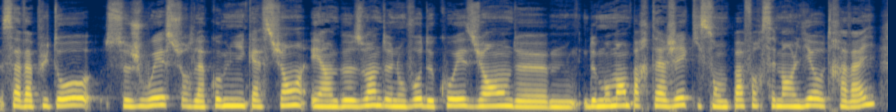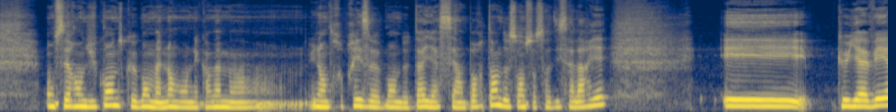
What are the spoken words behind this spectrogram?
ça va plutôt se jouer sur la communication et un besoin de nouveau de cohésion, de, de moments partagés qui sont pas forcément liés au travail. On s'est rendu compte que bon, maintenant on est quand même une entreprise bon de taille assez importante, de 170 salariés, et qu'il y avait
